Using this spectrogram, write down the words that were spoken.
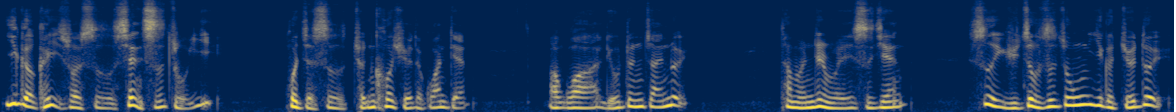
一个可以说是现实主义，或者是纯科学的观点，包括牛顿在内，他们认为时间。是宇宙之中一个绝对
